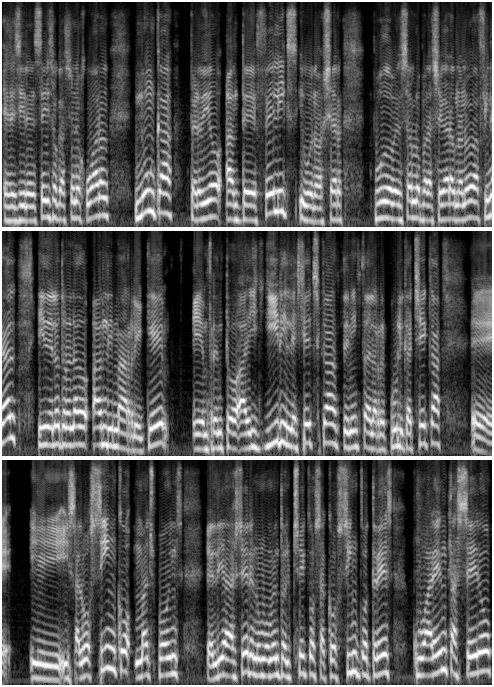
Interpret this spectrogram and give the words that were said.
es decir, en seis ocasiones jugaron, nunca perdió ante Félix y bueno, ayer pudo vencerlo para llegar a una nueva final. Y del otro lado, Andy Murray, que enfrentó a Igiri Lechechka, tenista de la República Checa. Eh, y, salvó 5 match points el día de ayer. En un momento el checo sacó 5-3, 40-0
